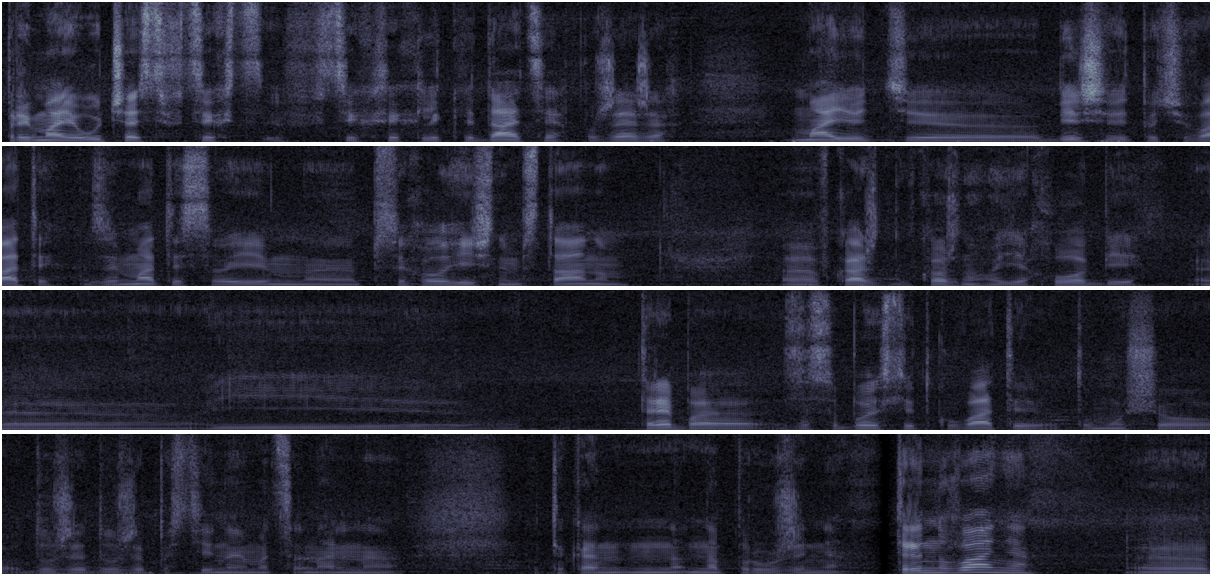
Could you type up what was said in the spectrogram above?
приймає участь в цих, в цих, цих ліквідаціях, пожежах, мають е, більше відпочивати, займатися своїм психологічним станом. В кожного є хобі, і треба за собою слідкувати, тому що дуже-дуже постійно емоціональне таке напруження. Тренування е,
